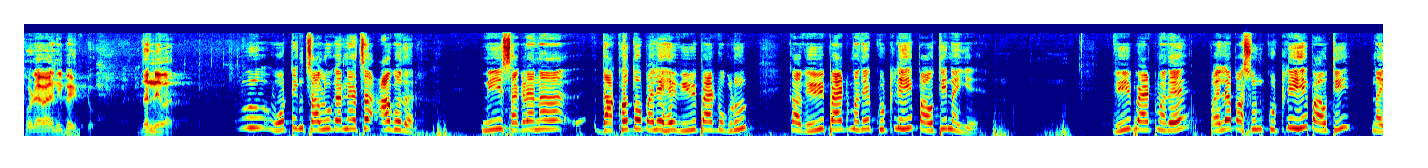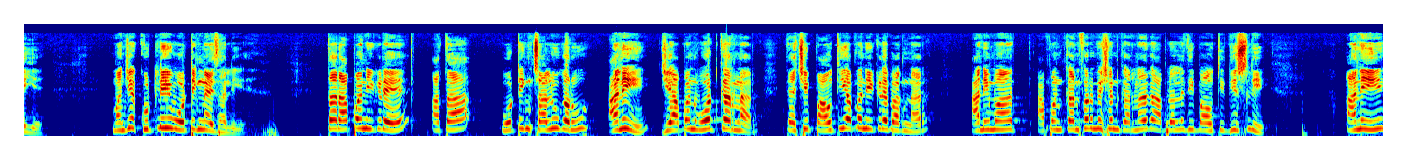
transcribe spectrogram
थोड्या वेळाने भेटतो. धन्यवाद. वोटिंग चालू करण्याच्या अगोदर मी सगळ्यांना दाखवतो पहिले हे व्ही व्ही पॅट उघडून. का व्ही व्ही पॅटमध्ये कुठलीही पावती नाही आहे व्ही व्ही पॅटमध्ये पहिल्यापासून कुठलीही पावती नाही आहे म्हणजे कुठलीही वोटिंग नाही झाली आहे तर आपण इकडे आता वोटिंग चालू करू आणि जे आपण वोट करणार त्याची पावती आपण इकडे बघणार आणि मग आपण कन्फर्मेशन करणार का आपल्याला ती पावती दिसली? आणि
